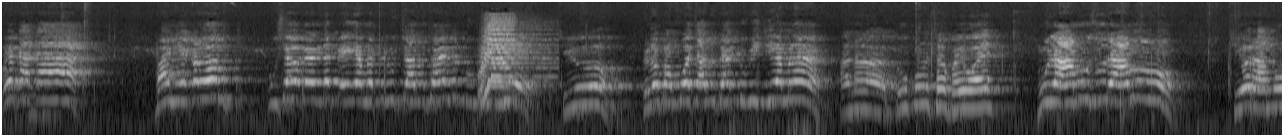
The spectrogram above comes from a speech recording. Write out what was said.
એ કાકા બહાર નીકળો આમ. પૂછ્યા વગર અંદર પેજ હમણાં પેલું ચાલુ થાય ને તો ડૂબી જઈએ. પેલો બંબો ચાલુ થાય ડૂબી જઈએ હમણાં. અને તું કોણ છે ભાઈ હોય હું રામુ છું રામુ. કયો રામુ?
